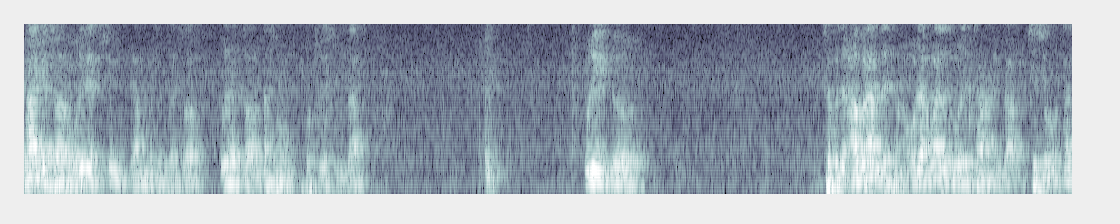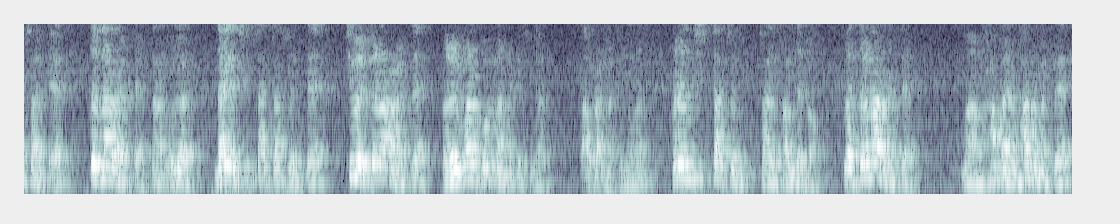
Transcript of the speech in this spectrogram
하나님께서 우리에게 주신 대한 통해서 우리가 또 다시 한번 보충했습니다. 우리 그첫 번째 아브라함에 대해서는 우리 아브라함에 대해서 우리 잘 아니까 70을 다쳐할 때 떠나라 할 때 떠나 우리가 나이가 74 다쳤을 때 집을 떠나라 할 때 얼마나 고민 많았겠습니까? 아브라함 같은 경우는. 그런 74살 가운데도 그가 떠나라 할 때 막 하나님 하나님 앞에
